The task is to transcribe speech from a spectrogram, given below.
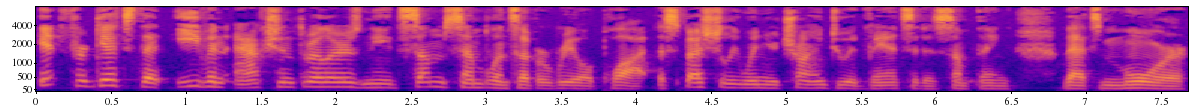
it forgets that even action thrillers need some semblance of a real plot especially when you're trying to advance it as something that's more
